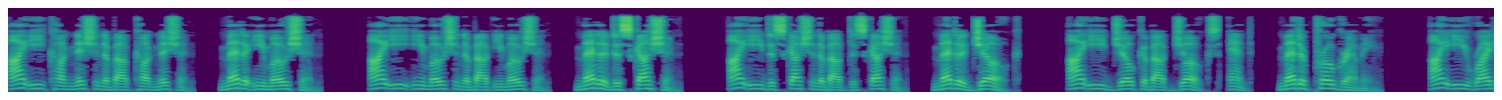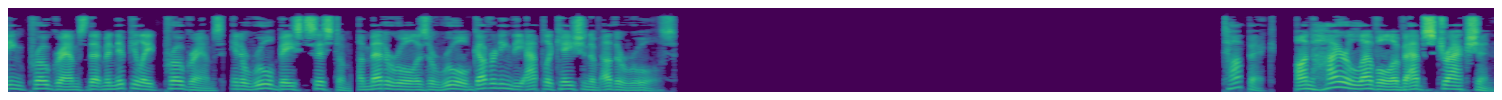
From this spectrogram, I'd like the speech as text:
i.e. cognition about cognition, meta-emotion, i.e. emotion about emotion, meta-discussion, i.e. discussion about discussion, meta-joke, i.e. joke about jokes, and meta-programming, i.e. writing programs that manipulate programs. In a rule-based system, a metarule is a rule governing the application of other rules. On higher level of abstraction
